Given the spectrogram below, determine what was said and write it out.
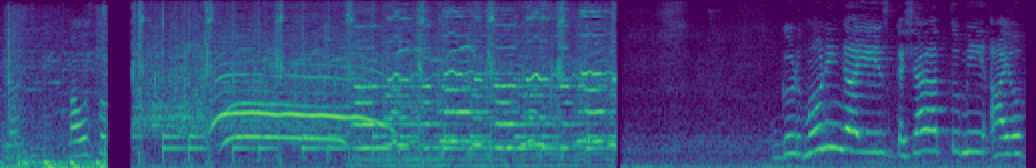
आपला. पाऊस तो गुड मॉर्निंग गाईज कशा आहात तुम्ही? आय होप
